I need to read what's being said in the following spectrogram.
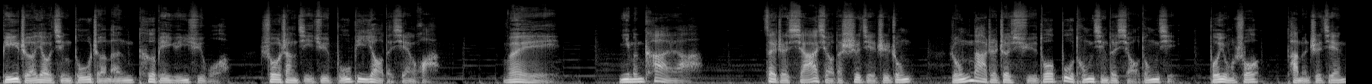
笔者要请读者们特别允许我说上几句不必要的闲话。喂，你们看啊，在这狭小的世界之中，容纳着这许多不同型的小东西。不用说，它们之间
